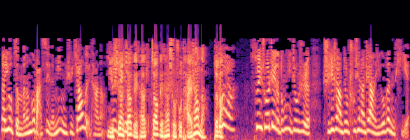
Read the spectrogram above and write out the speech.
那又怎么能够把自己的命运去交给他呢？你是要交给他，交给他手术台上的，对吧？对啊。所以说这个东西就是实际上就出现了这样的一个问题。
